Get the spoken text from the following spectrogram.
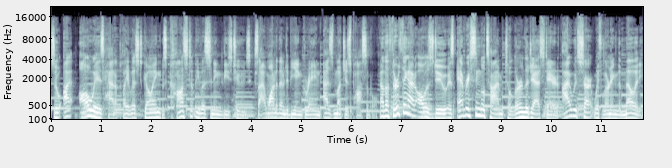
So I always had a playlist going, was constantly listening to these tunes because I wanted them to be ingrained as much as possible. Now, the third thing I'd always do is every single time to learn the jazz standard, I would start with learning the melody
